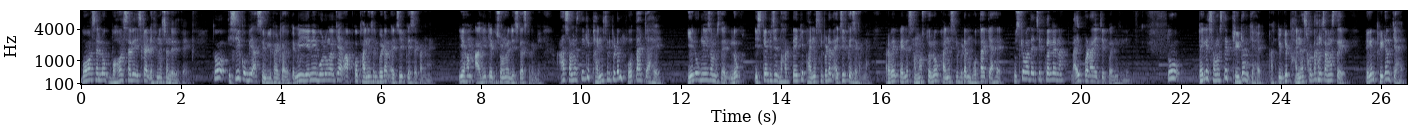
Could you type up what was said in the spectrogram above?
बहुत सारे लोग बहुत सारे इसका डेफिनेशन दे देते हैं। तो इसी को भी आज सिंप्लीफाइड कर देते हैं। मैं ये नहीं बोलूँगा कि आपको फाइनेंशियल फ्रीडम अचीव कैसे करना है। ये हम आगे के एपिसोड में डिस्कस करेंगे। आज समझते हैं कि फाइनेंशियल फ्रीडम होता क्या है? ये लोग नहीं समझते। लोग इसके पीछे भागते हैं कि फाइनेंशियल फ्रीडम अचीव कैसे करना है। अरे भाई, पहले समझ तो लो फाइनेंशियल फ्रीडम होता क्या है। उसके बाद अचीव कर लेना। लाइफ पड़ा है अचीव करने के लिए। तो पहले समझते फ्रीडम क्या है। क्योंकि फाइनेंस को तो हम समझते लेकिन फ्रीडम क्या है?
